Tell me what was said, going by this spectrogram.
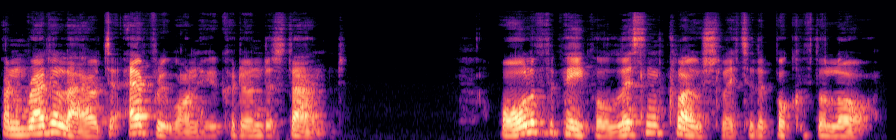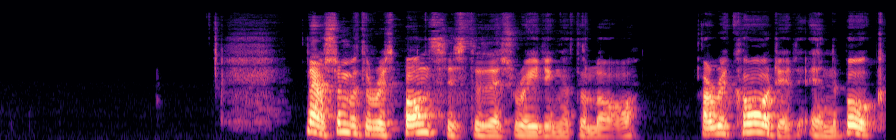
and read aloud to everyone who could understand. All of the people listened closely to the book of the law. Now, some of the responses to this reading of the law are recorded in the book.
